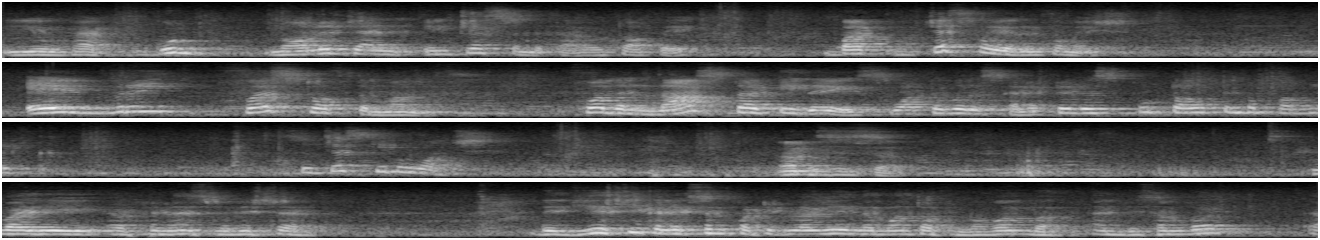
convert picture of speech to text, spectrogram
you have good knowledge and interest in the to- topic. But just for your information, every first of the month, for the last 30 days, whatever is collected is put out in the public. So just keep a watch. Um, this is uh, by the uh, finance minister. The GST collection, particularly in the month of November and December, uh,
